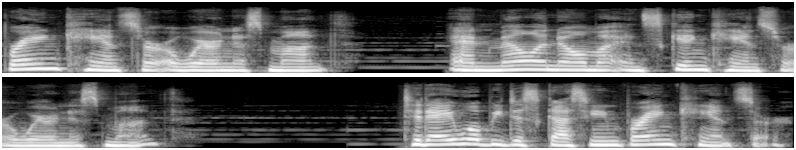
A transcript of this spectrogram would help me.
Brain Cancer Awareness Month, and Melanoma and Skin Cancer Awareness Month. Today we'll be discussing brain cancer.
